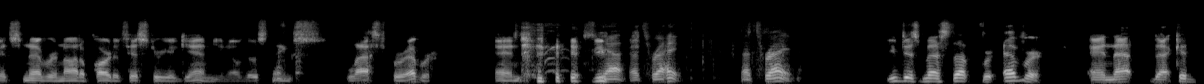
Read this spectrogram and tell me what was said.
it's never not a part of history again. You know, those things last forever. And you, yeah, that's right. That's right. You just messed up forever. And that that could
